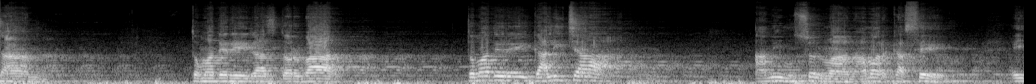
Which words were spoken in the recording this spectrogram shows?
চান, তোমাদের এই রাজদরবার, তোমাদের এই গালিচা, আমি মুসলমান, আমার কাছে এই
